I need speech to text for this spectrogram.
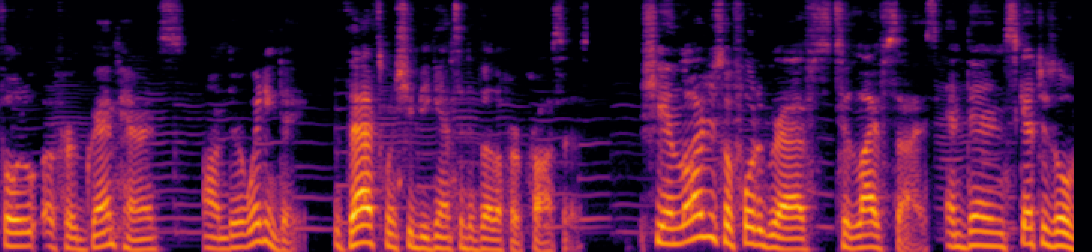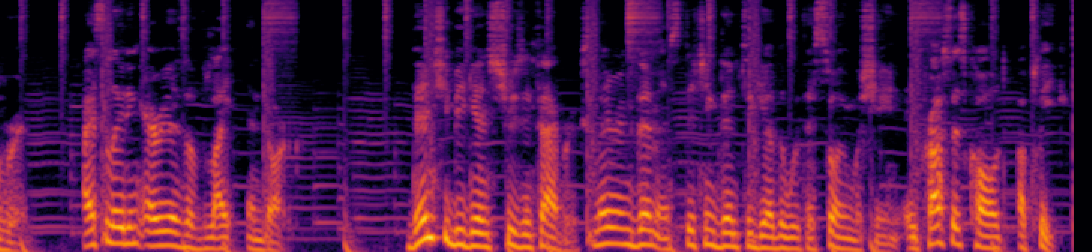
photo of her grandparents on their wedding day. That's when she began to develop her process. She enlarges her photographs to life size and then sketches over it, isolating areas of light and dark. Then she begins choosing fabrics, layering them and stitching them together with a sewing machine, a process called applique.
